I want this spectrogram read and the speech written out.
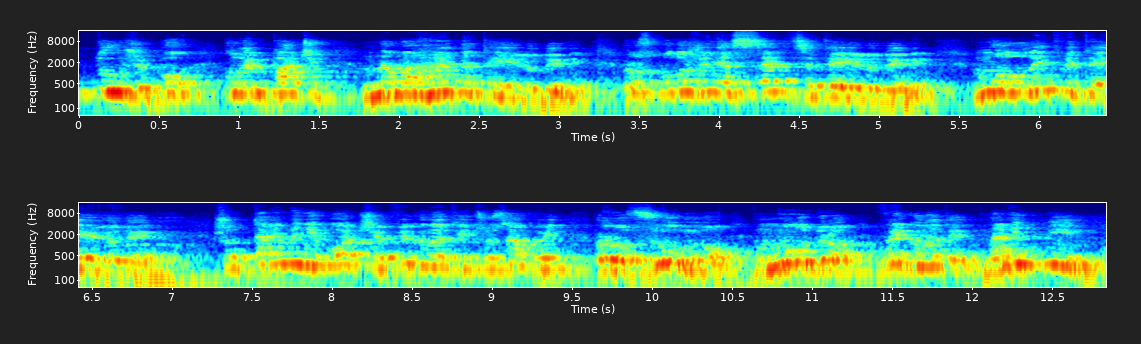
Дуже Бог, коли бачить намагання тієї людини, розположення серця тієї людини, молитви тієї людини, що дай мені, Отче, виконати цю заповідь розумно, мудро, виконати на відмінно,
